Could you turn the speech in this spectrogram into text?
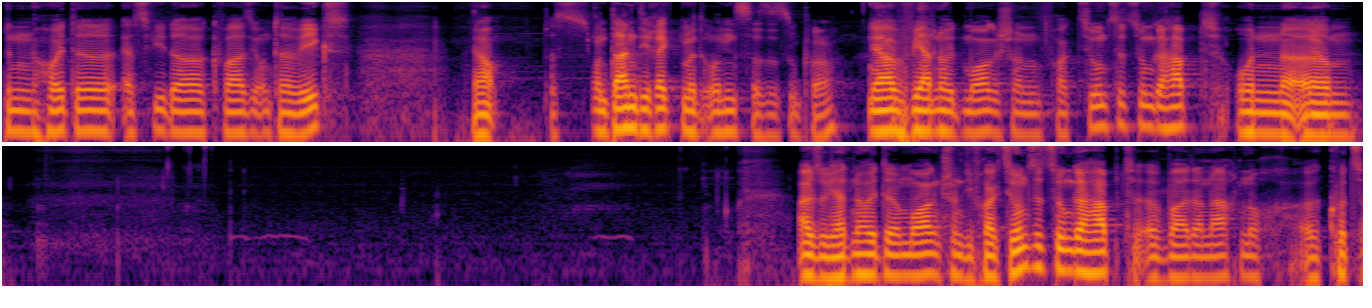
bin heute erst wieder quasi unterwegs. Ja, das, Und dann direkt mit uns, das ist super. ja, wir hatten heute Morgen schon Fraktionssitzung gehabt und ähm, also wir hatten heute Morgen schon die Fraktionssitzung gehabt, äh, war danach noch äh, kurz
